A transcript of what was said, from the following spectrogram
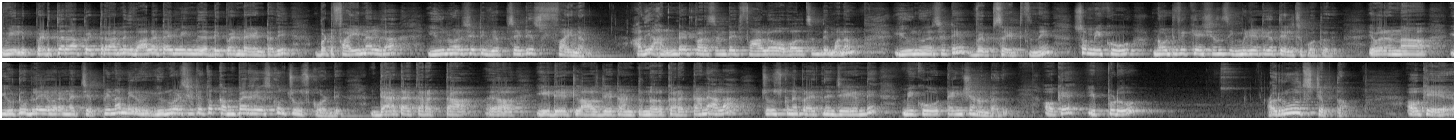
వీళ్ళు పెడతారా పెట్టరా అనేది వాళ్ళ టైమింగ్ మీద డిపెండ్ అయి ఉంటుంది. బట్ ఫైనల్గా యూనివర్సిటీ వెబ్సైట్ ఈజ్ ఫైనల్. అది హండ్రెడ్ పర్సెంటేజ్ ఫాలో అవ్వాల్సింది మనం యూనివర్సిటీ వెబ్సైట్స్ని. సో మీకు నోటిఫికేషన్స్ ఇమ్మీడియట్గా తెలిసిపోతుంది. ఎవరైనా యూట్యూబ్లో ఎవరైనా చెప్పినా మీరు యూనివర్సిటీతో కంపేర్ చేసుకొని చూసుకోండి. డేటా కరెక్టా? ఈ డేట్ లాస్ట్ డేట్ అంటున్నారు కరెక్టా అని అలా చూసుకునే ప్రయత్నం చేయండి. మీకు టెన్షన్ ఉండదు. ఓకే? ఇప్పుడు రూల్స్ చెప్తాం. Okay?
